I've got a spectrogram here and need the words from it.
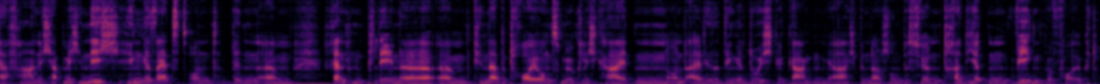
erfahren. Ich habe mich nicht hingesetzt und bin ähm, Rentenpläne, ähm, Kinderbetreuungsmöglichkeiten und all diese Dinge durchgegangen. Ja, ich bin da so ein bisschen tradierten Wegen gefolgt.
